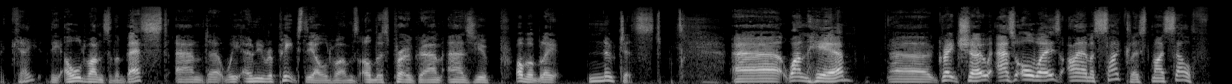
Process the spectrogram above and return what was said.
Okay, the old ones are the best, and uh, we only repeat the old ones on this programme, as you probably noticed. Uh, one here. Uh, great show. As always, I am a cyclist myself.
